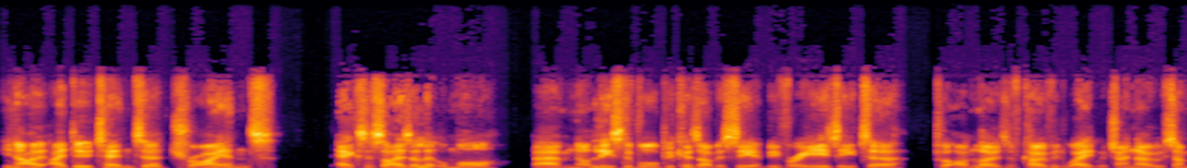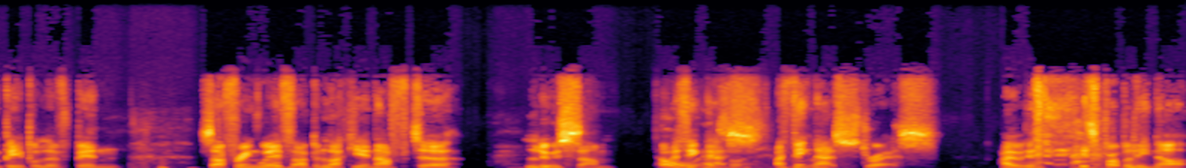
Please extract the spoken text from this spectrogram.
you know, I, I do tend to try and exercise a little more. Um, not least of all because obviously it'd be very easy to put on loads of COVID weight, which I know some people have been suffering with. I've been lucky enough to lose some. Oh, I think excellent. that's I think that's stress. I, it's probably not.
